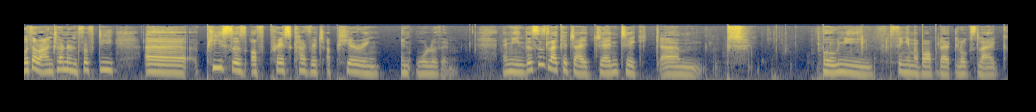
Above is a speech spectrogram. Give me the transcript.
with around 250 uh, pieces of press coverage appearing in all of them. I mean, this is like a gigantic, um, bony thingamabob that looks like.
